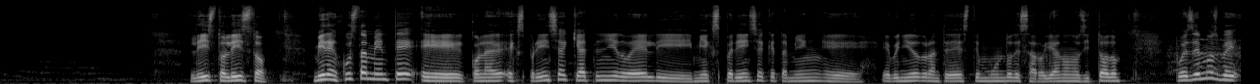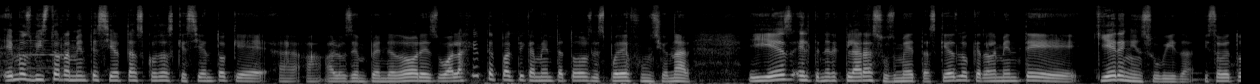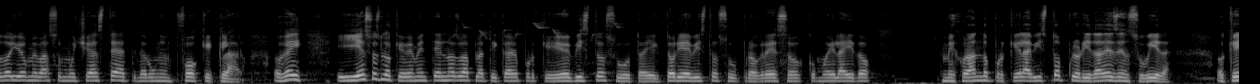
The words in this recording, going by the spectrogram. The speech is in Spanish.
Listo, listo. Miren, justamente eh, con la experiencia que ha tenido él y mi experiencia que también eh, he venido durante este mundo desarrollándonos y todo, pues hemos, hemos visto realmente ciertas cosas que siento que a, a los emprendedores o a la gente prácticamente a todos les puede funcionar y es el tener claras sus metas, qué es lo que realmente quieren en su vida y sobre todo yo me baso mucho este a tener un enfoque claro, ¿ok? Y eso es lo que obviamente él nos va a platicar porque yo he visto su trayectoria, he visto su progreso, cómo él ha ido mejorando porque él ha visto prioridades en su vida, ¿ok?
